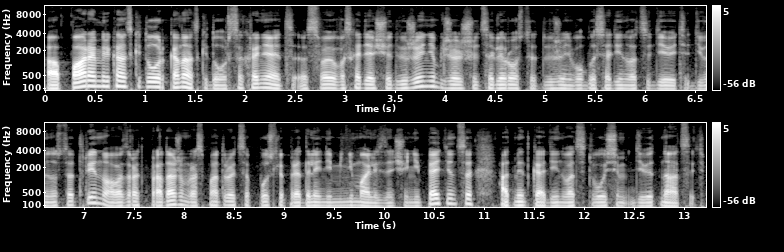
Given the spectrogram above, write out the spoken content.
А пара американский доллар, канадский доллар сохраняет э, свое восходящее движение. Ближайшие цели роста это движение в область 1.2993, ну а возврат к продажам рассматривается после преодоления минимальных значений пятницы, отметка 1.2819.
